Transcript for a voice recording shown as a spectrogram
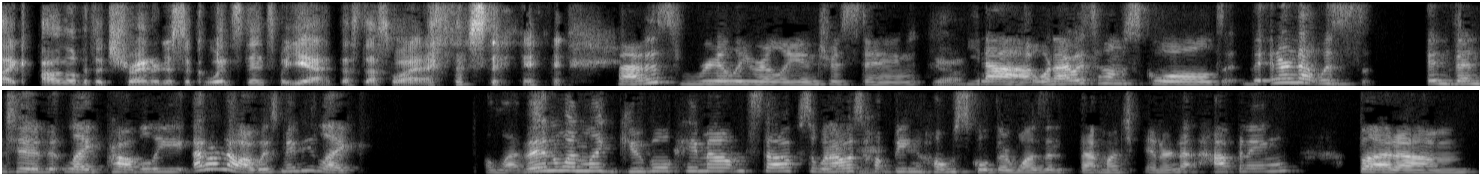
like I don't know if it's a trend or just a coincidence, but yeah, that's that's why I asked. that is really really interesting yeah. yeah when i was homeschooled the internet was invented like probably i don't know i was maybe like 11 when like google came out and stuff so when i was ho- being homeschooled there wasn't that much internet happening but um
